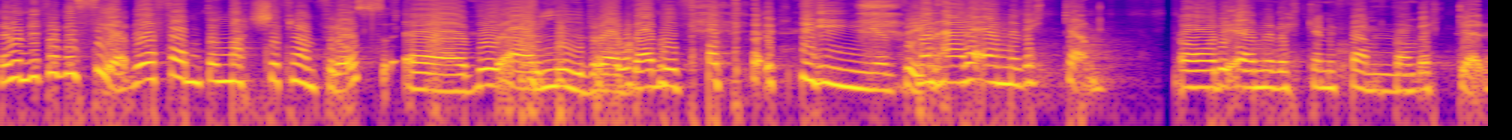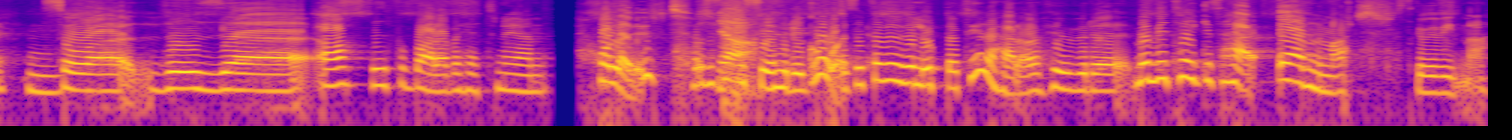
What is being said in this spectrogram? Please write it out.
Nej, men vi får väl se. Vi har 15 matcher framför oss. Eh, vi är livrädda. Vi fattar ingenting. Men är det en i veckan? Ja, det är en i veckan i 15 veckor. Så eh, vi, eh, ja, vi får bara, vad heter nu igen, hålla ut. Och så får Ja. vi se hur det går. Så får vi väl uppdatera här då. Hur, eh, men vi tänker så här, en match ska vi vinna.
